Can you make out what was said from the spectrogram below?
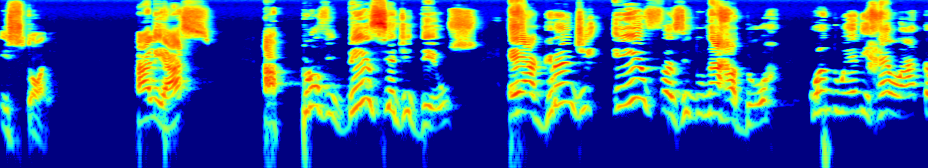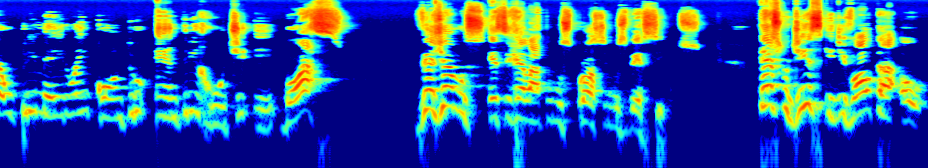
história. Aliás, a providência de Deus é a grande ênfase do narrador quando ele relata o primeiro encontro entre Ruth e Boaz. Vejamos esse relato nos próximos versículos. O texto diz que de volta, ou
